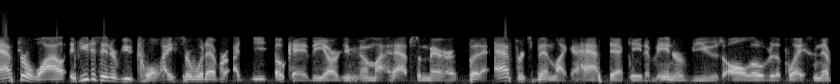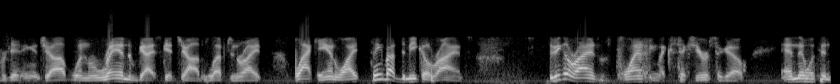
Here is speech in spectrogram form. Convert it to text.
after a while, if you just interview twice or whatever, I, okay, the argument might have some merit. But after it's been like a half decade of interviews all over the place and never getting a job, when random guys get jobs left and right, black and white, think about DeMeco Ryans. DeMeco Ryans was playing like six years ago. And then within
